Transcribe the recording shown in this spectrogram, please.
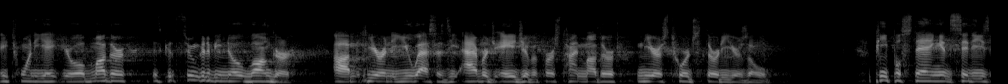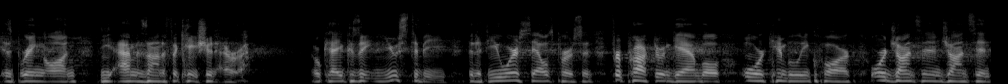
a 28-year-old mother is soon going to be no longer um, here in the US as the average age of a first-time mother nears towards 30 years old. People staying in cities is bringing on the Amazonification era okay? Because it used to be that if you were a salesperson for Procter & Gamble or Kimberly-Clark or Johnson & Johnson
